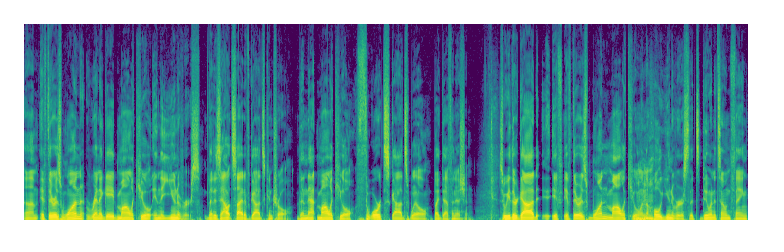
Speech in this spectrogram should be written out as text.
um, "If there is one renegade molecule in the universe that is outside of God's control, then that molecule thwarts God's will by definition." So either God, if if there is one molecule in the Mhm. whole universe that's doing its own thing,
